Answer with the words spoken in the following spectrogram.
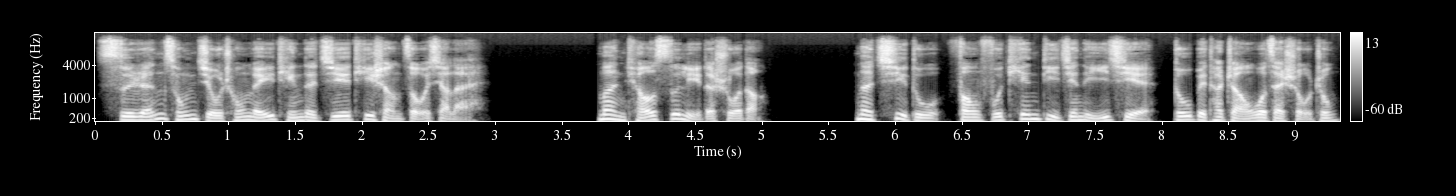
此人从九重雷霆的阶梯上走下来，慢条斯理的说道，那气度仿佛天地间的一切都被他掌握在手中，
